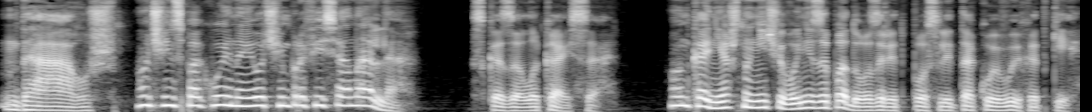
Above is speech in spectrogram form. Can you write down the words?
«Да уж, очень спокойно и очень профессионально», — сказала Кайса. «Он, конечно, ничего не заподозрит после такой выходки.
